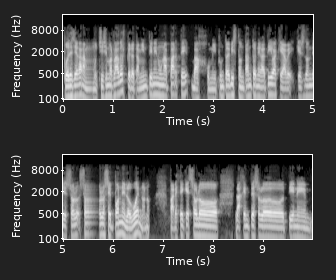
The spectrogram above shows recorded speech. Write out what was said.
puedes llegar a muchísimos lados, pero también tienen una parte, bajo mi punto de vista, un tanto negativa, que, que es donde solo, solo se pone lo bueno, ¿no? Parece que solo la gente solo tiene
